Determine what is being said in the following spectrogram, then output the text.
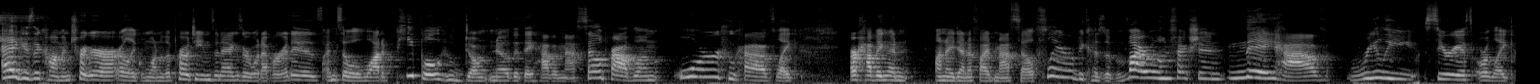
egg is a common trigger or like one of the proteins in eggs or whatever it is. And so a lot of people who don't know that they have a mast cell problem or who have like are having an unidentified mast cell flare because of a viral infection may have really serious or like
